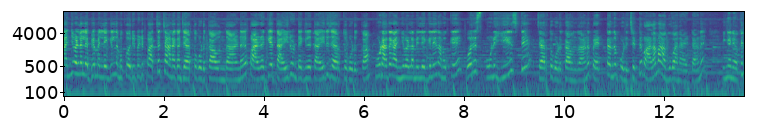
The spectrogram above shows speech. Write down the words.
കഞ്ഞിവെള്ളം ലഭ്യമല്ലെങ്കിൽ നമുക്ക് ഒരു പിടി പച്ച ചാണകം ചേർത്ത് കൊടുക്കാവുന്നതാണ്. പഴകിയ തൈരുണ്ടെങ്കിൽ തൈര് ചേർത്ത് കൊടുക്കാം. കൂടാതെ കഞ്ഞിവെള്ളം ഇല്ലെങ്കിൽ നമുക്ക് ഒരു സ്പൂൺ ഈസ്റ്റ് ചേർത്ത് കൊടുക്കാവുന്നതാണ്. പെട്ടെന്ന് പൊളിച്ചിട്ട് വളമാകുവാനായിട്ടാണ് ഇങ്ങനെയൊക്കെ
